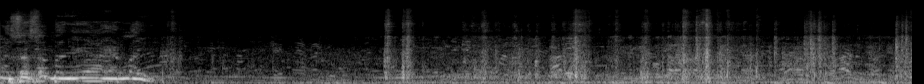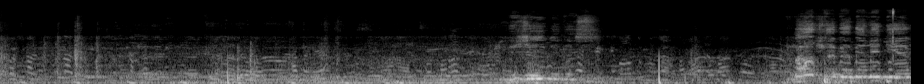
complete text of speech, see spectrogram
Masa sandalyeyi ayarlayın. Müziğimiz. Maltepe Belediye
